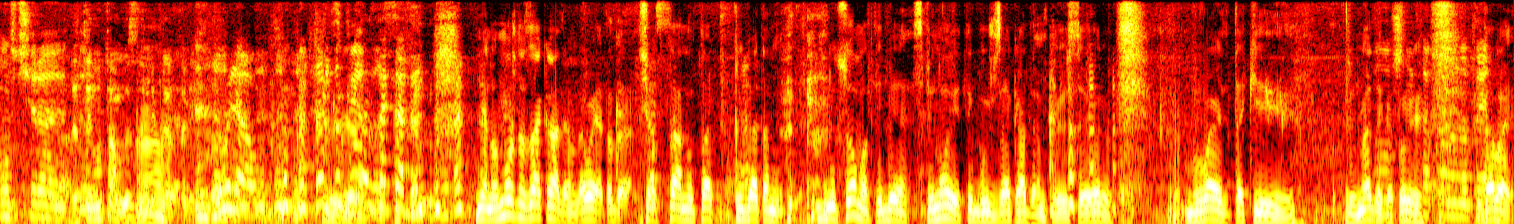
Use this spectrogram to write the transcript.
Он вчера Да это, ты вот там издалека так. Гулял. За кадром. Не, ну можно за кадром. Давай я тогда сейчас стану так к ребятам лицом, а тебе спиной, и ты будешь за кадром. То есть я говорю, бывают такие ребята, ну, которые... ну, прям Давай,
